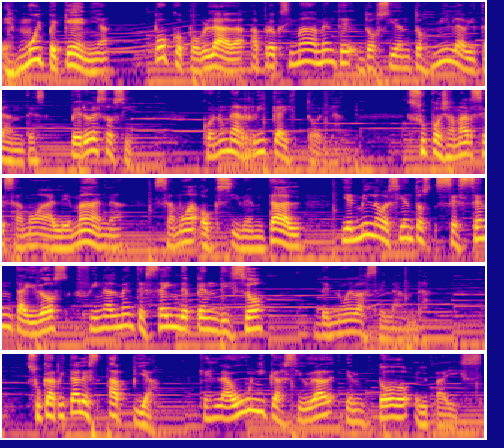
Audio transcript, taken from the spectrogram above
Es muy pequeña, poco poblada, aproximadamente 200.000 habitantes, pero eso sí, con una rica historia. Supo llamarse Samoa Alemana, Samoa Occidental y en 1962 finalmente se independizó de Nueva Zelanda. Su capital es Apia, que es la única ciudad en todo el país.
